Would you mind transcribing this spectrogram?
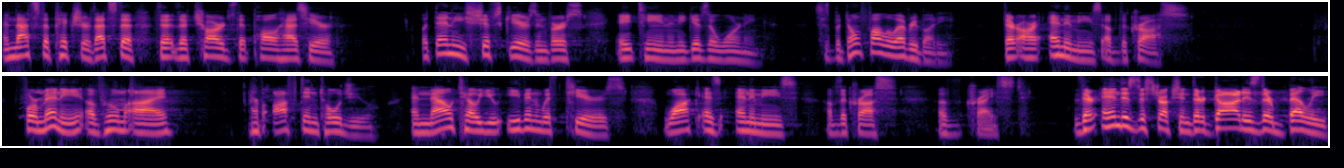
And that's the picture, that's the, the, the charge that Paul has here. But then he shifts gears in verse 18 and he gives a warning. He says, But don't follow everybody. There are enemies of the cross. For many of whom I have often told you, and now tell you even with tears, walk as enemies of the cross of Christ. Their end is destruction, their God is their belly,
